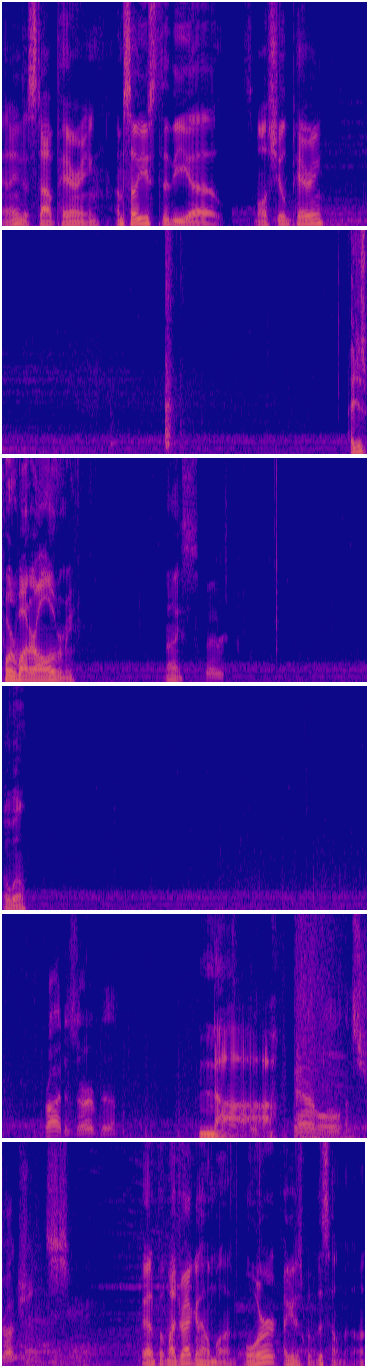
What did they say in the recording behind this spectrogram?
And I need to stop parrying. I'm so used to the uh, small shield parry. I just poured water all over me. Nice. Oh well. Probably deserved it. Nah. Terrible instructions. I gotta put my dragon helm on. Or I could just put this helmet on.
